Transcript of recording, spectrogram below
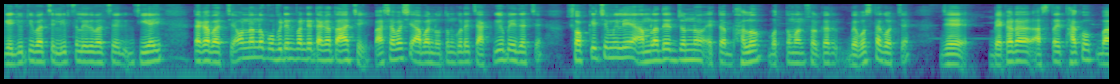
গ্র্যাজুইটি পাচ্ছে লিভ স্যালারি পাচ্ছে জিআই টাকা পাচ্ছে, অন্যান্য প্রভিডেন্ট ফান্ডের টাকা তো আছেই। পাশাপাশি আবার নতুন করে চাকরিও পেয়ে যাচ্ছে। সব কিছু মিলিয়ে আমলাদের জন্য একটা ভালো বর্তমান সরকার ব্যবস্থা করছে যে বেকাররা রাস্তায় থাকুক বা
